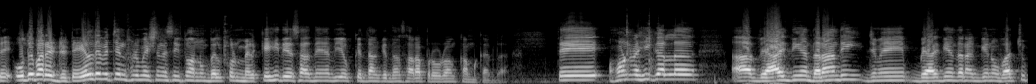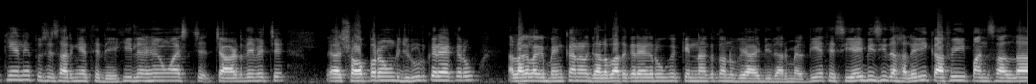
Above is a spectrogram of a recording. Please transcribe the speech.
ਤੇ ਉਹਦੇ ਬਾਰੇ ਡਿਟੇਲ ਦੇ ਵਿੱਚ ਇਨਫੋਰਮੇਸ਼ਨ ਅਸੀਂ ਤੁਹਾਨੂੰ ਬਿਲਕੁਲ ਮਿਲ ਕੇ ਹੀ ਦੇ ਸਕਦੇ ਹਾਂ ਵੀ ਉਹ ਕਿਦਾਂ ਕਿਦਾਂ ਸਾਰਾ ਪ੍ਰੋਗਰਾਮ ਕੰਮ ਕਰਦਾ। ਤੇ ਹੁਣ ਰਹੀ ਗੱਲ ਵਿਆਜ ਦੀਆਂ ਦਰਾਂ ਦੀ, ਜਿਵੇਂ ਵਿਆਜ ਦੀਆਂ ਦਰਾਂ ਅੱਗੇ ਨੂੰ ਵੱਧ ਚੁੱਕੀਆਂ ਨੇ, ਤੁਸੀਂ ਸਾਰੀਆਂ ਇੱਥੇ ਦੇਖ ਹੀ ਰਹੇ ਹੋ ਇਸ ਚਾਰਟ ਦੇ ਵਿੱਚ। ਸ਼ਾਪ ਅਰਾਊਂਡ ਜ਼ਰੂਰ ਕਰਿਆ ਕਰੋ, ਅਲੱਗ-ਅਲੱਗ ਬੈਂਕਾਂ ਨਾਲ ਗੱਲਬਾਤ ਕਰਿਆ ਕਰੋ ਕਿ ਕਿੰਨਾ ਕੁ ਤੁਹਾਨੂੰ ਵਿਆਜ ਦੀ ਦਰ ਮਿਲਦੀ ਹੈ। ਇੱਥੇ CIBC ਦਾ ਹਲੇ ਵੀ ਕਾਫੀ 5 ਸਾਲ ਦਾ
